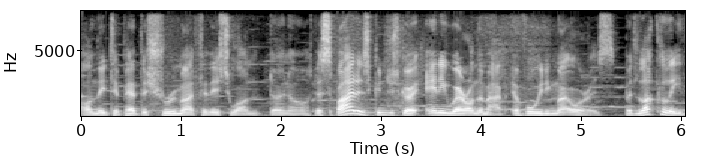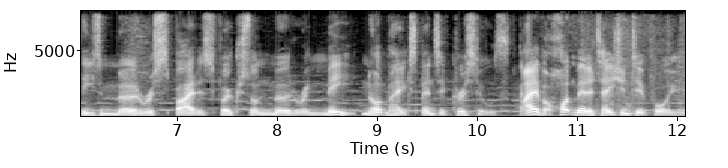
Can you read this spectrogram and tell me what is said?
I'll need to pet the shroomite for this one, don't ask. The spiders can just go anywhere on the map, avoiding my auras. But luckily, these murderous spiders focus on murdering me, not my expensive crystals. I have a hot meditation tip for you.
